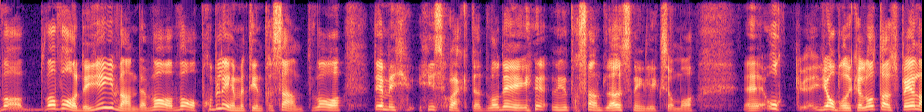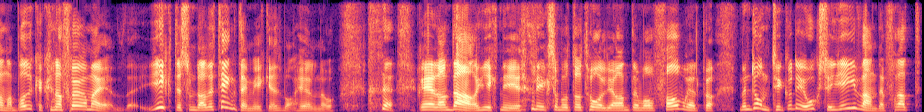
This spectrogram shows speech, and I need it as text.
Vad, vad var det givande? Var, var problemet intressant? Var det med hisschaktet, var det en intressant lösning liksom? Och, eh, och jag brukar låta spelarna brukar kunna fråga mig, gick det som du hade tänkt dig Micke? Bara, hell no. Redan där gick ni liksom åt ett håll jag inte var förberedd på. Men de tycker det är också givande för att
